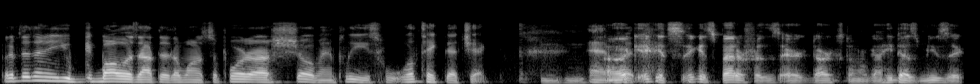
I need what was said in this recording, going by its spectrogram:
But if there's any of you big ballers out there that want to support our show, man, please, we'll take that check. hmm And- oh, but- it gets it gets better for this Eric Darkstorm guy. He does music.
